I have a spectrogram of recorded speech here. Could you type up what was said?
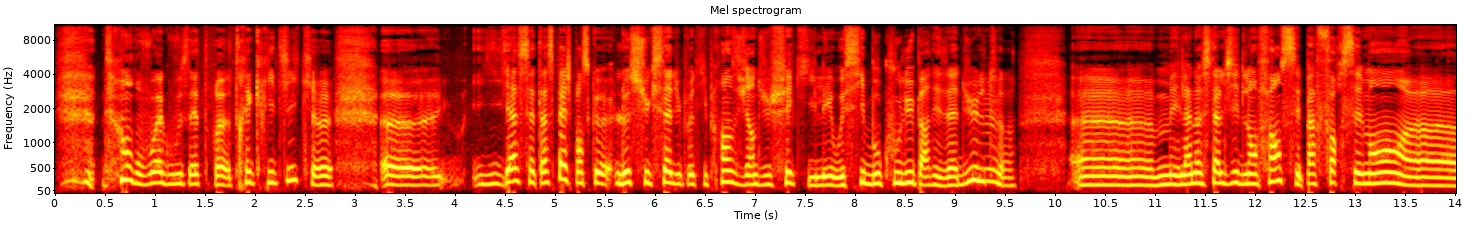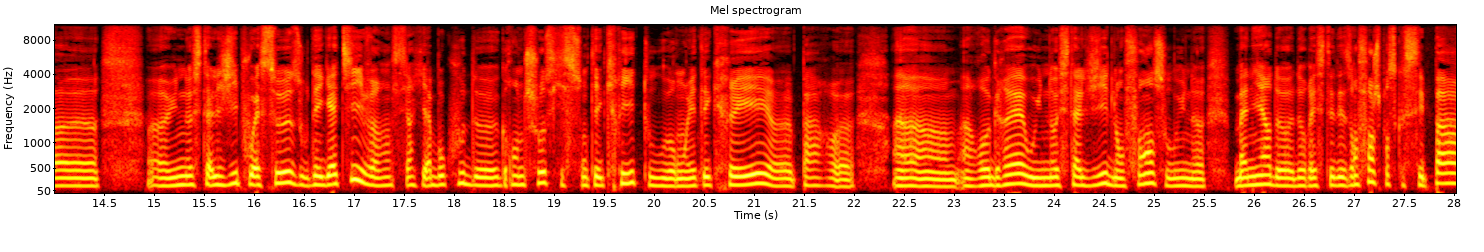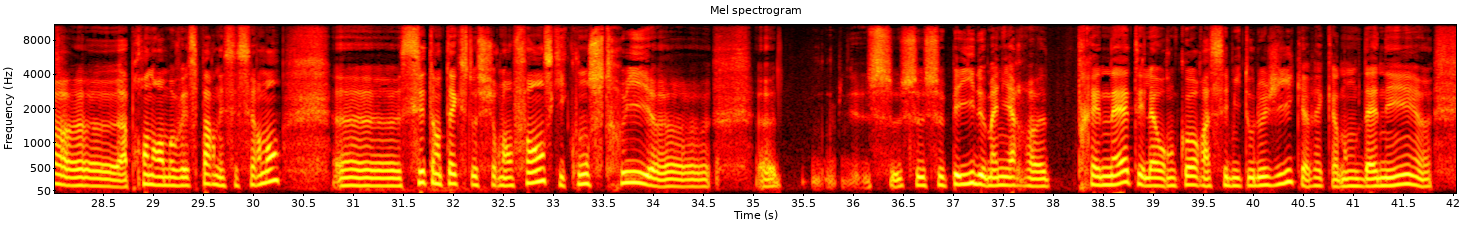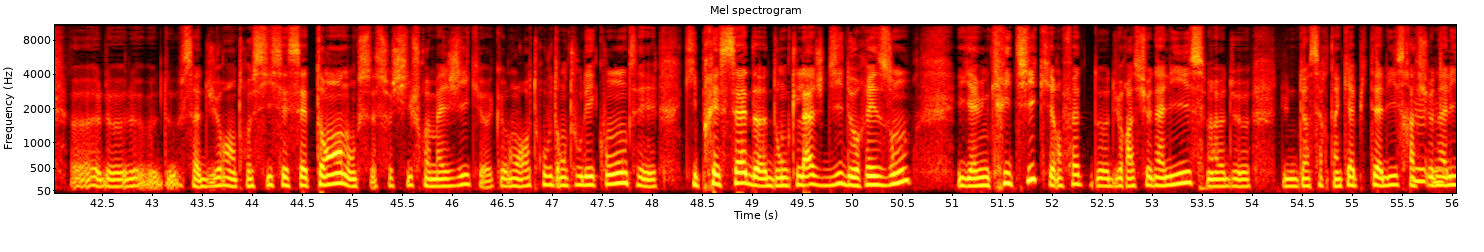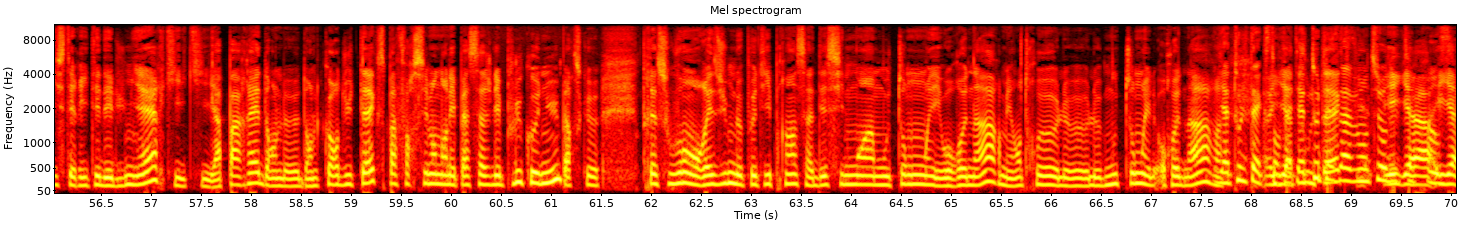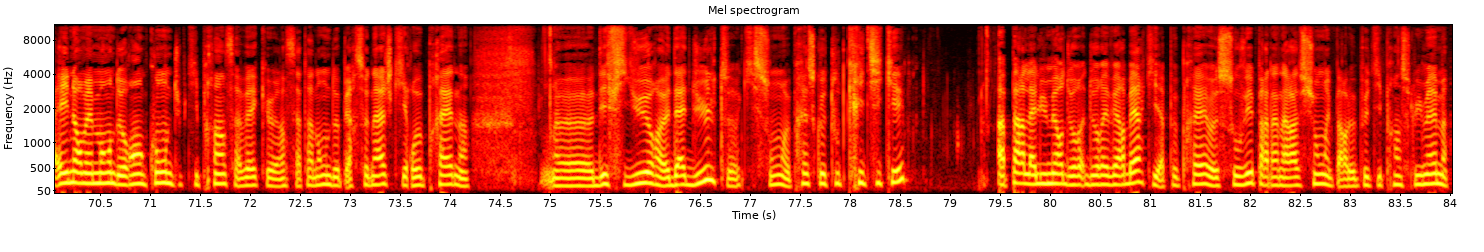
on voit que vous êtes euh, très critique. Euh, euh, il y a cet aspect. Je pense que le succès du Petit Prince vient du fait qu'il est aussi beaucoup lu par des adultes. Mm. Euh, mais la nostalgie de l'enfance, c'est pas forcément euh, une nostalgie poisseuse ou négative. Hein. C'est-à-dire qu'il y a beaucoup de grandes choses qui se sont écrites ou ont été créées par un, un, regret ou une nostalgie de l'enfance ou une manière de, de, rester des enfants. Je pense que c'est pas à prendre en mauvaise part nécessairement. Euh, c'est un texte sur l'enfance qui construit euh, euh, ce, ce, ce, pays de manière très nette et là encore assez mythologique avec un nombre d'années. Euh, euh de, de, ça dure entre 6 et 7 ans, donc c'est ce chiffre magique que l'on retrouve dans tous les contes et qui précède donc l'âge dit de raison. Il y a une critique en fait de, du rationalisme, d'un certain capitalisme rationaliste hérité des Lumières qui, qui apparaît dans le, dans le corps du texte, pas forcément dans les passages les plus connus parce que très souvent on résume le Petit Prince à dessine-moi un mouton et au renard, mais entre le, le mouton et le renard, il y a tout le texte il y a, toutes les aventures du il y a, Il y a énormément de rencontres du Petit Prince avec euh, un certain nombre de personnages qui reprennent euh, des figures d'adultes qui sont euh, presque toutes critiquées. À part la lumière de, de, réverbère qui est à peu près sauvée par la narration et par le petit prince lui-même,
